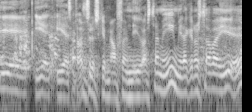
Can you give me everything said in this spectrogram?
Y, y, y esto, Pero es que me ha ofendido hasta a mí. Mira que no estaba ahí, ¿eh?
